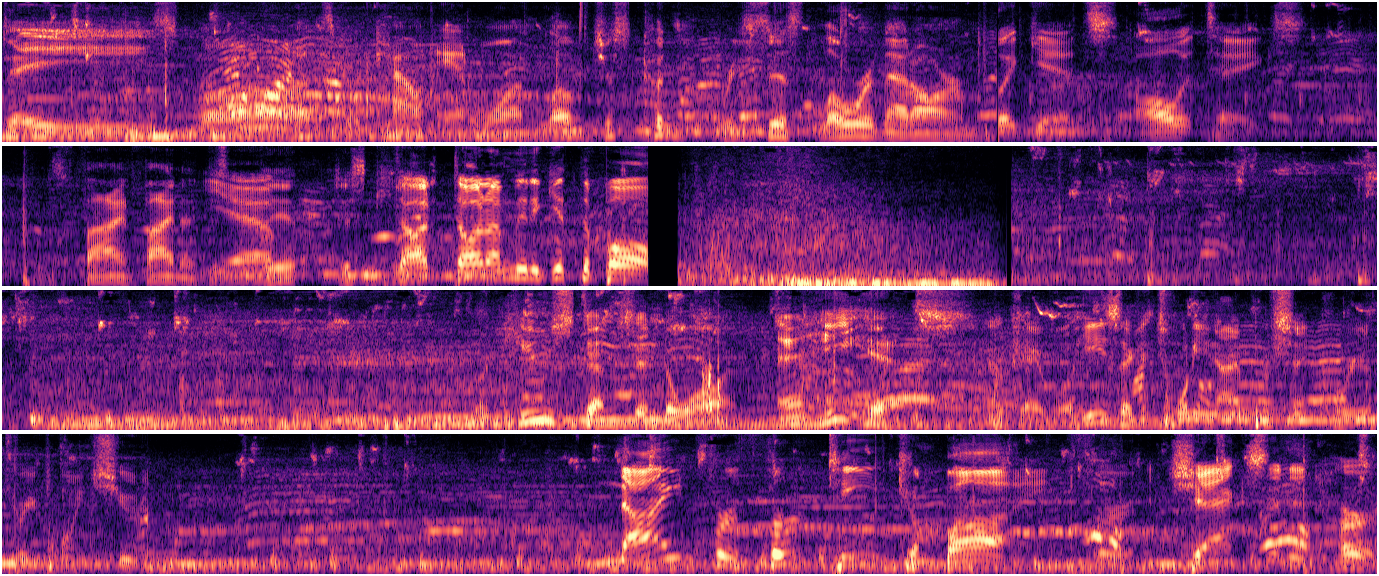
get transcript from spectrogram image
Days. Oh, that's going to count and one. Love just couldn't resist lowering that arm. But gets all it takes. It's fine, fine. Just, Yeah. it, just Thought, thought I'm going to get the ball. Steps into one, and he hits. Okay, well, he's like a 29% career three point shooter. 9 for 13 combined for Jackson and Hurt.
